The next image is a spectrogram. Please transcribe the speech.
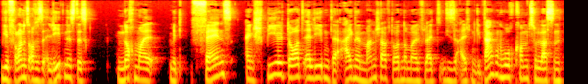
wir freuen uns auf das Erlebnis, das nochmal mit Fans ein Spiel dort erleben, der eigenen Mannschaft, dort nochmal vielleicht diese alten Gedanken hochkommen zu lassen.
